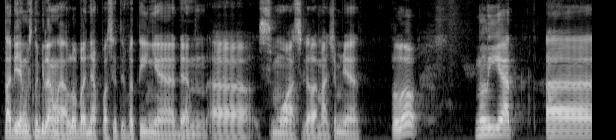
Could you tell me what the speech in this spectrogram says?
tadi yang Wisnu bilang lah, lo banyak positivity-nya dan eh, semua segala macamnya. Lo ngelihat eh,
